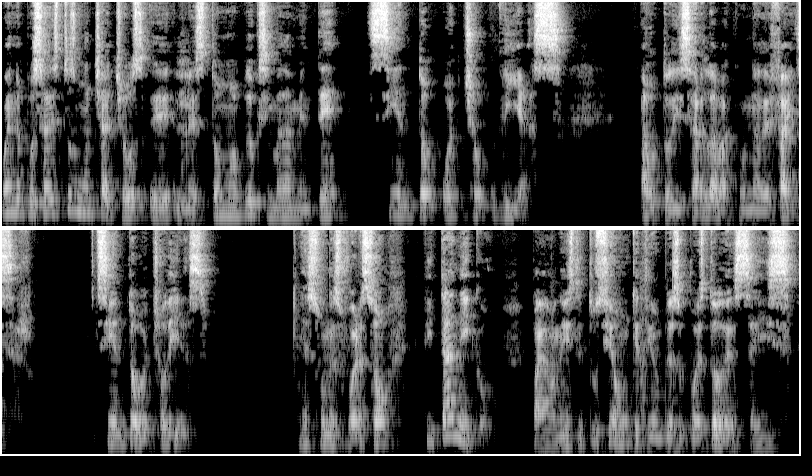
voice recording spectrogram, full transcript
Bueno, pues a estos muchachos eh, les tomó aproximadamente 108 días autorizar la vacuna de Pfizer. 108 días. Es un esfuerzo titánico para una institución que tiene un presupuesto de 6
